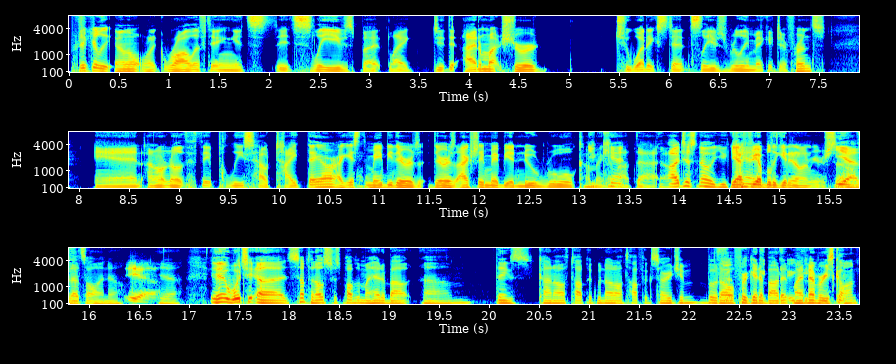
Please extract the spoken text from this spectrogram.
Particularly, I don't like raw lifting. It's it's sleeves, but like, do the, I'm not sure to what extent sleeves really make a difference. And I don't know if they police how tight they are. I guess maybe there is there is actually maybe a new rule coming about that. I just know you, You can't. have to be able to get it on yourself. yeah, that's all I know. Yeah. Yeah, yeah. Which uh, something else just popped in my head about um, things kind of off topic, but not on topic. Sorry, Jim, but I'll forget about it. My memory's gone.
